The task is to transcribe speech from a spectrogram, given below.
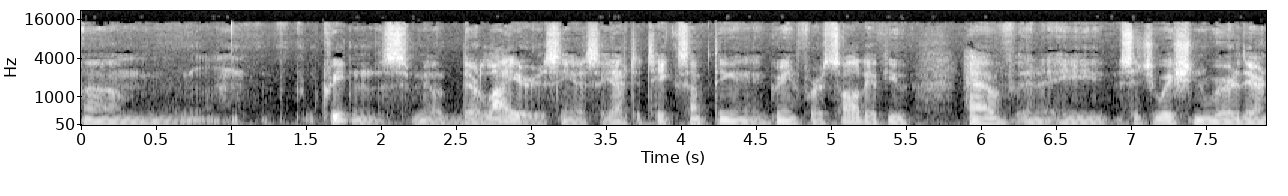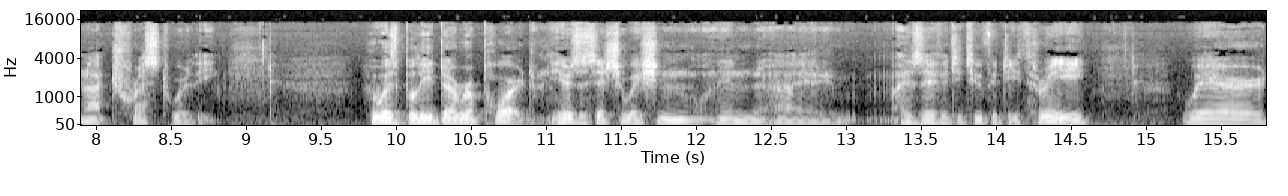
um, Cretans, you know, they're liars. You know, so you have to take something grain for a salt if you have a situation where they're not trustworthy. Who has believed our report? Here's a situation in uh, Isaiah 52, 53, where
